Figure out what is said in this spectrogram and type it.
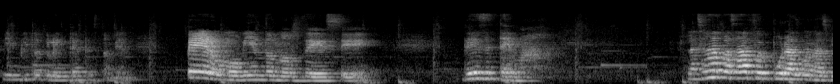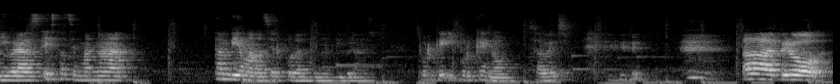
te invito a que lo intentes también. Pero moviéndonos de ese, de ese tema. La semana pasada fue puras buenas vibras. Esta semana también van a ser puras buenas vibras. ¿Por qué? ¿Y por qué no? ¿Sabes? ah, pero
